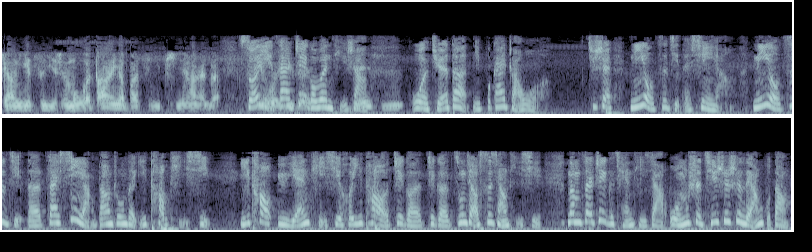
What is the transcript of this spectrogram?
降低自己什么？我当然要把自己提上来的。所以在这个问题上，我觉得你不该找我。就是你有自己的信仰，你有自己的在信仰当中的一套体系、一套语言体系和一套这个这个宗教思想体系。那么在这个前提下，我们是其实是两股道。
